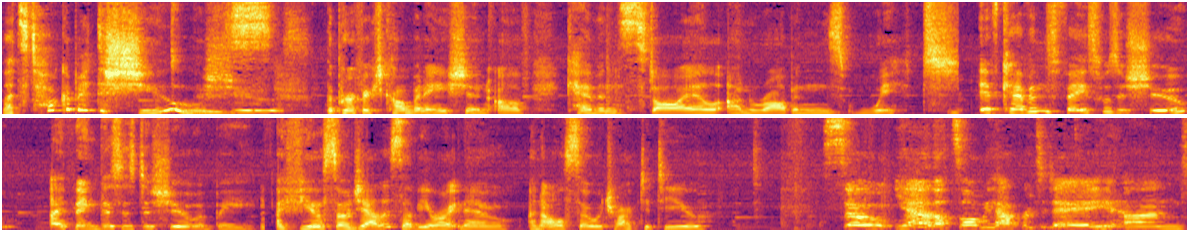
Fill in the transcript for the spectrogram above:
Let's talk about the shoes. The shoes. The perfect combination of Kevin's style and Robin's wit. If Kevin's face was a shoe, I think this is the shoe it would be. I feel so jealous of you right now and also attracted to you. So yeah, that's all we have for today. Yeah. And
